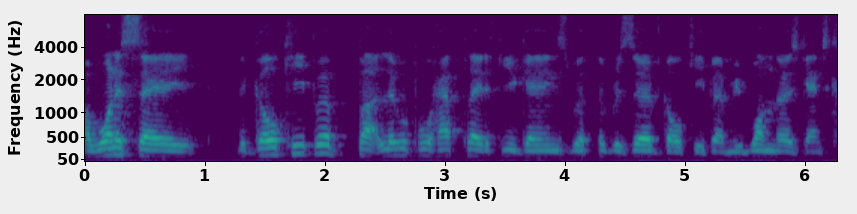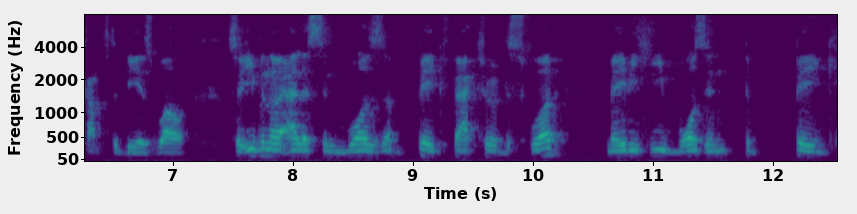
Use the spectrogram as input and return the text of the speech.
I want to say the goalkeeper, but Liverpool have played a few games with the reserve goalkeeper, and we won those games comfortably as well. So even though Alisson was a big factor of the squad, maybe he wasn't the big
